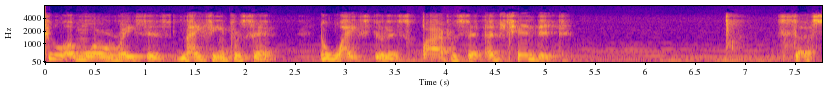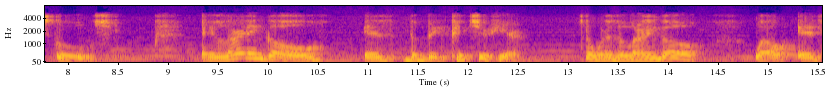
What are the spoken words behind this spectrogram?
two or more races, 19%. And white students, 5%, attended such schools. A learning goal is the big picture here. And what is a learning goal? Well, it's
